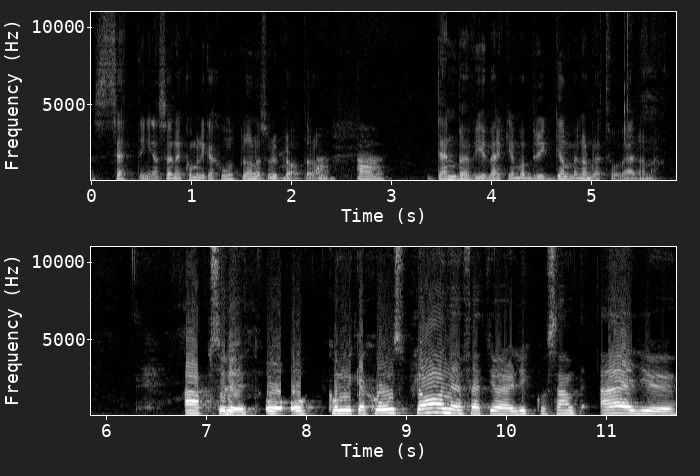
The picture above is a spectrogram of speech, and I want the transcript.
settingen. Så den här kommunikationsplanen som du pratar om. Ja. Den behöver ju verkligen vara bryggan mellan de två världarna. Absolut. Och, och, kommunikationsplanen för att göra det lyckosamt är ju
